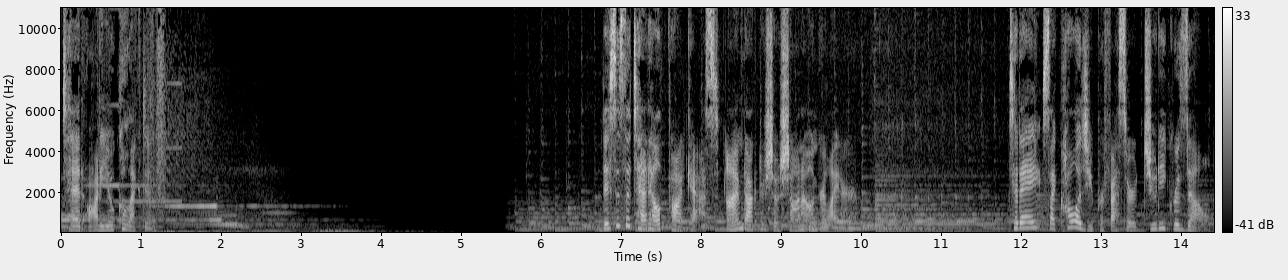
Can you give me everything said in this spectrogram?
TED Audio Collective. This is the TED Health Podcast. I'm Dr. Shoshana Ungerleider. Today, psychology professor Judy Grisel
